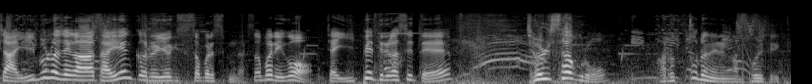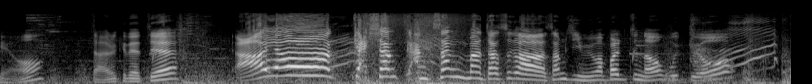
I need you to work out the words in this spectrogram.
자, 일부러 제가 다이앤 거를 여기서 써버렸습니다. 써버리고 자, 2패 들어갔을 때 절삭으로 바로 뚫어내는 거 한번 보여드릴게요. 자, 이렇게 됐지? 아야! 깍상 깡상만 자스가 32만 발전 나오고 있고요. 빠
